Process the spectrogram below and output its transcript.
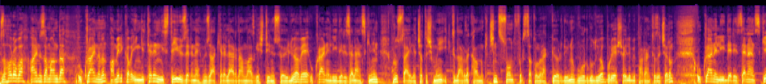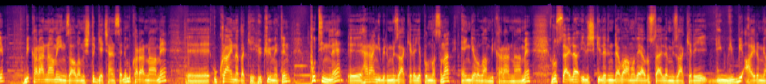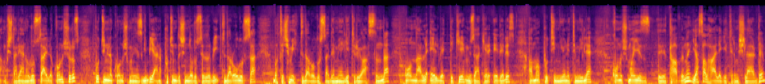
Zaharova aynı zamanda Ukrayna'nın Amerika ve İngiltere'nin isteği üzerine müzakerelerden vazgeçtiğini söylüyor ve Ukrayna lideri Zelenski'nin Rusya ile çatışmayı iktidarda kalmak için son fırsat olarak gördüğünü vurguluyor. Buraya şöyle bir parantez açarım. Ukrayna lideri Zelenski bir kararname imzalamıştı geçen sene. Bu kararname e, Ukrayna'daki hükümetin Putin'le e, herhangi bir müzakere yapılmasına engel olan bir kararname. Rusya ile ilişkilerin devamı veya Rusya ile müzakereyi bir ayrım yapmışlar. Yani Rusya ile konuşuruz, Putin'le konuşmayız gibi. Yani Putin dışında Rusya'da bir iktidar olursa, batıcı bir iktidar olursa demeye getiriyor aslında. Onlarla elbette ki müzakere ederiz ama Putin yönetimiyle konuşmayız e, tavrını yasal hale getirmişlerdi.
